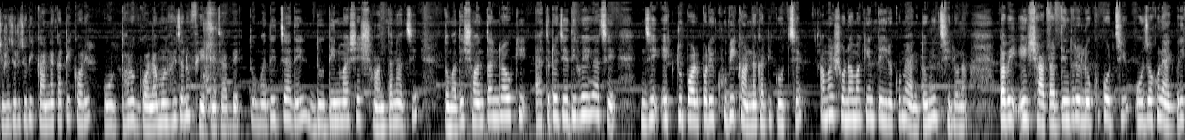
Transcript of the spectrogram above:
জোরে জোরে যদি কান্নাকাটি করে, ওর ধরো গলা মনে হয় যেন ফেটে যাবে। তোমাদের যাদের দু তিন মাসের সন্তান আছে, তোমাদের সন্তানরাও কি এতটা জেদি হয়ে গেছে যে একটু পর পরে খুবই কান্নাকাটি করছে? আমার সোনামা কিন্তু এরকম একদমই ছিল না। তবে এই সাত আট দিন ধরে লক্ষ্য করছি, ও যখন একবারই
